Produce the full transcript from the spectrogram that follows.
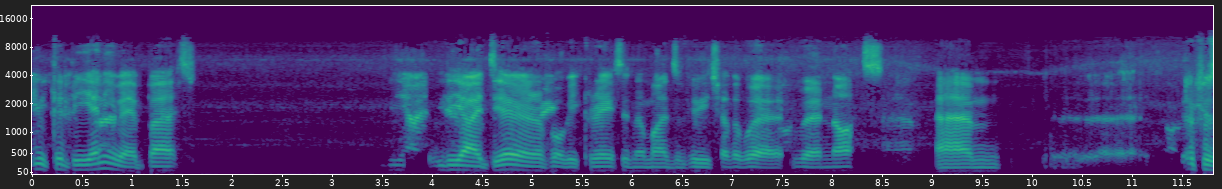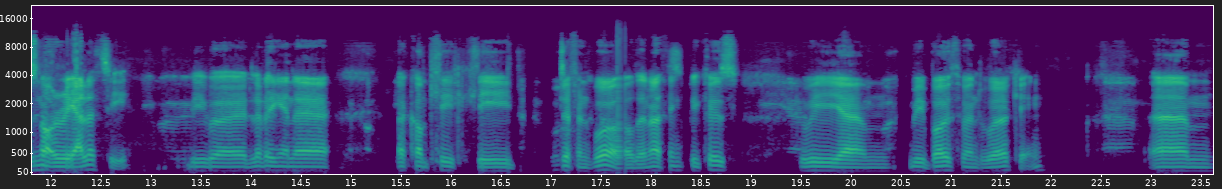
We could be anywhere, but the idea of what we created in our minds of who each other were were not. Um, uh, it was not reality. We were living in a a completely different world, and I think because we um, we both weren't working, um,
